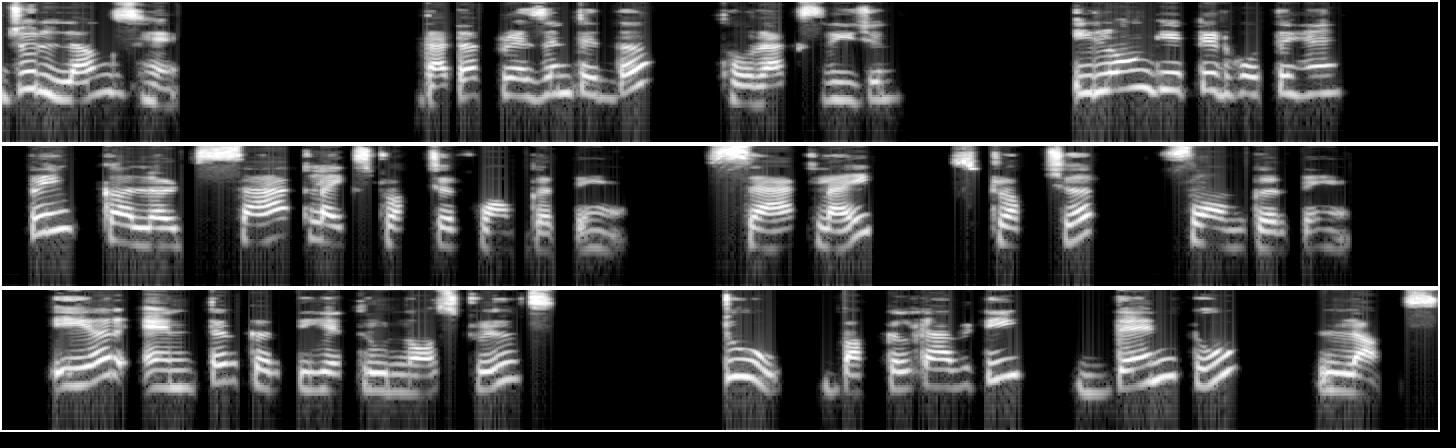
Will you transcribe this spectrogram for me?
जो लंग्स हैं that are present in the thorax region elongated होते हैं pink coloured sac like structure form करते हैं. सैक लाइक स्ट्रक्चर फॉर्म करते हैं. एयर एंटर करती है through nostrils to buccal cavity then to lungs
